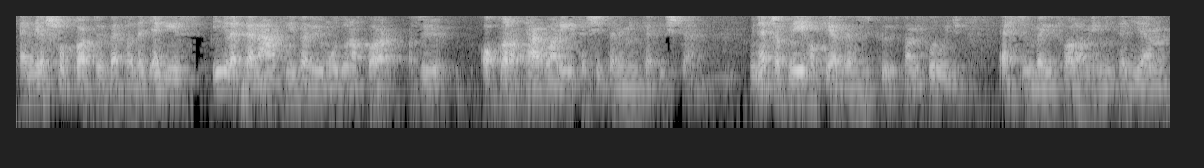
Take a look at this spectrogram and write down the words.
ennél sokkal többet ad. Egy egész életen átívelő módon akar az ő akaratában részesíteni minket Isten. Hogy ne csak néha kérdezzük őt, amikor úgy eszünkbe jut valami, mint egy ilyen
